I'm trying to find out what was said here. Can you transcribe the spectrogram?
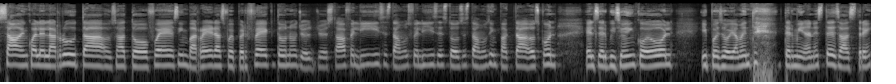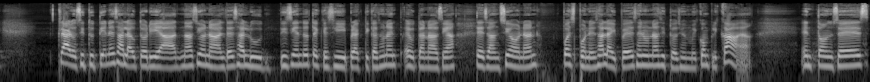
saben cuál es la ruta, o sea, todo fue sin barreras, fue perfecto, ¿no? Yo, yo estaba feliz, estábamos felices, todos estábamos impactados con el servicio de Incodol y pues obviamente termina en este desastre Claro, si tú tienes a la Autoridad Nacional de Salud diciéndote que si practicas una eutanasia te sancionan, pues pones a la IPS en una situación muy complicada. Entonces,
